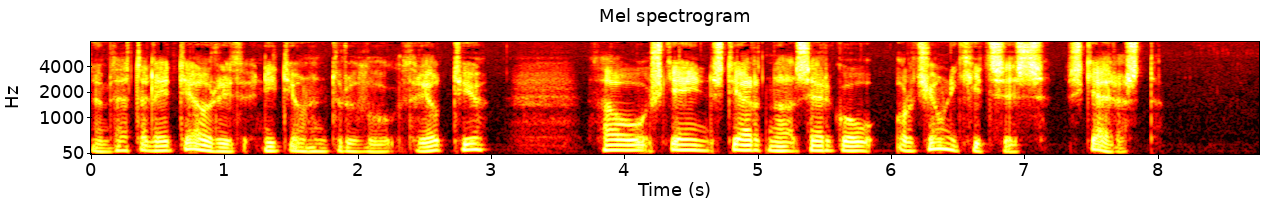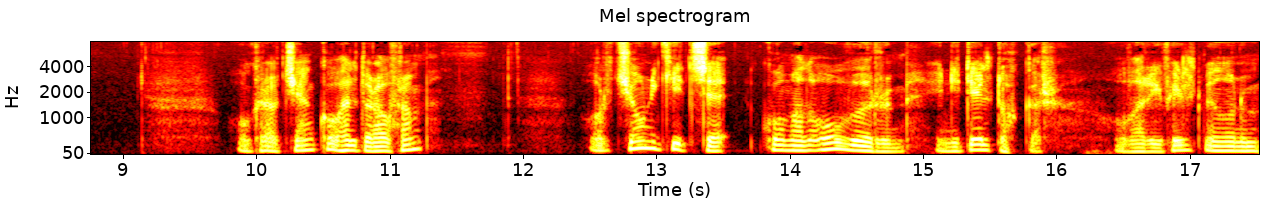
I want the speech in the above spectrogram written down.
um þetta leiti árið 1930, þá skein stjarnar Sergo Ortsjónikítsis skærast. Og Kravtjenko heldur áfram. Ortsjónikítse kom að óvörum inn í deildokkar og var í fylg með honum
